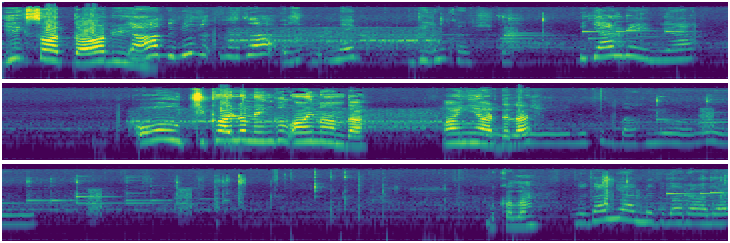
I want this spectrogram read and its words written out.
İlk saatte abi. Ya abi biz bize ne dilim karıştı. Bir gelmeyin ya. Oo, ile Mangle aynı anda. Aynı yerdeler. Ee, nasıl bakıyor? Bakalım. Neden gelmediler hala?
